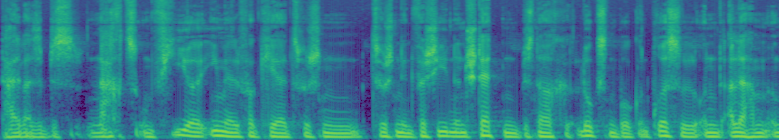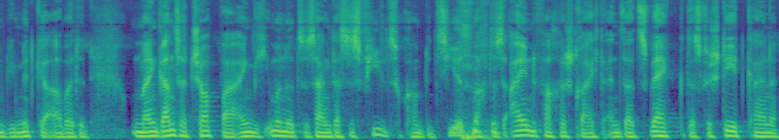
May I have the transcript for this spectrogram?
teilweise bis nachts um vier E-Mail-Verkehr zwischen, zwischen den verschiedenen Städten bis nach Luxemburg und Brüssel und alle haben irgendwie mitgearbeitet. Und mein ganzer Job war eigentlich immer nur zu sagen, das ist viel zu kompliziert, macht es einfacher, streicht einen Satz weg, das versteht keiner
